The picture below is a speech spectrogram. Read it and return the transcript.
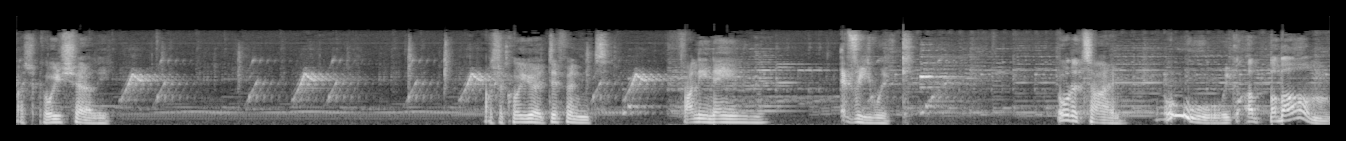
I should call you Shirley. I should call you a different funny name every week. All the time. Ooh, we got a ba-bomb.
